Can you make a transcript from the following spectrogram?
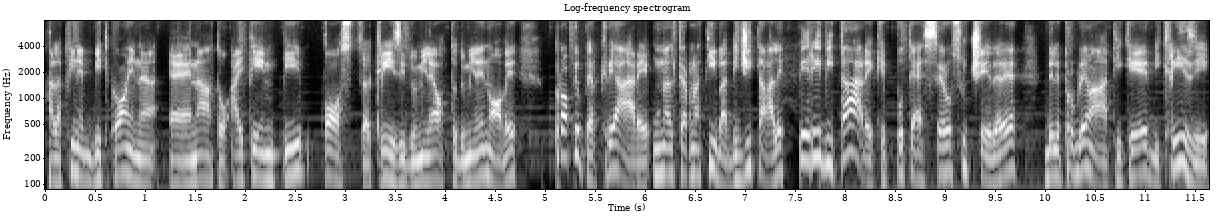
alla fine Bitcoin è nato ai tempi post crisi 2008-2009 proprio per creare un'alternativa digitale per evitare che potessero succedere delle problematiche di crisi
